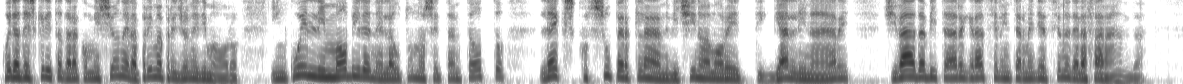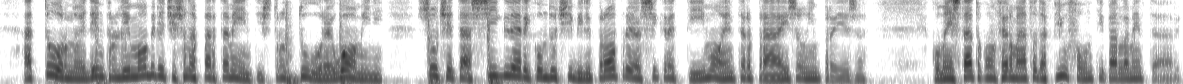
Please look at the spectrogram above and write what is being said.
Quella descritta dalla Commissione è la prima prigione di Moro. In quell'immobile, nell'autunno 78, l'ex superclan vicino a Moretti, Gallinari, ci va ad abitare grazie all'intermediazione della Faranda. Attorno e dentro l'immobile ci sono appartamenti, strutture, uomini, società, sigle riconducibili proprio al secret team o enterprise o impresa, come è stato confermato da più fonti parlamentari.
